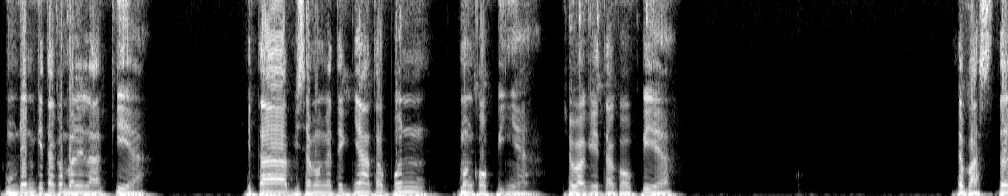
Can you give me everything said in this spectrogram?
Kemudian kita kembali lagi ya. Kita bisa mengetiknya ataupun mengkopinya. Coba kita copy ya. Kita paste.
